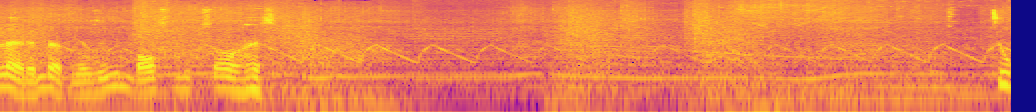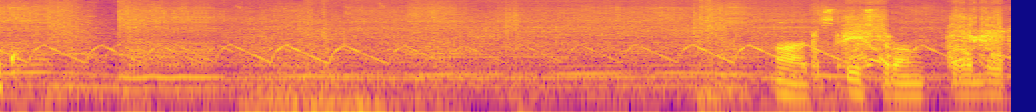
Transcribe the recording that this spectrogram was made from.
Бля, ребят, я заебался буксовать. Тюк. А, это с той стороны работает.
